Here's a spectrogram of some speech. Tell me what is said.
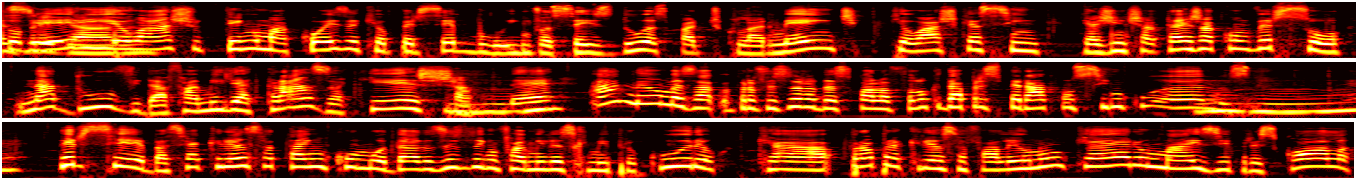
prazer obrigada. e eu acho que tem uma coisa que eu percebo em vocês duas particularmente, que eu acho que assim, que a gente até já conversou. Na dúvida, a família traz a queixa, Uhum. né? Ah, não, mas a professora da escola falou que dá pra esperar com cinco anos. Uhum. Perceba, se a criança tá incomodada, às vezes eu tenho famílias que me procuram, que a própria criança fala, eu não quero mais ir pra escola,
